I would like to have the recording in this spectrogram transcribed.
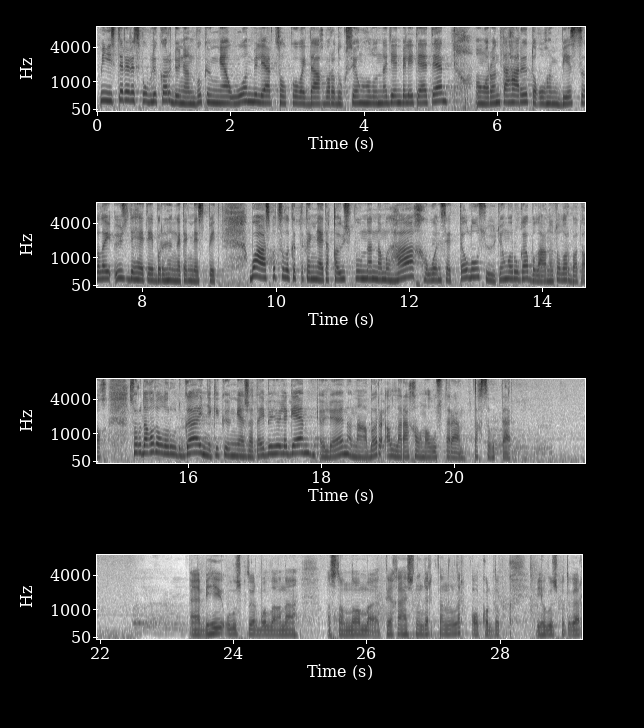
Министр республикар дүнен бұ күнге 10 миллиард солковайдағы продукцион ғолуына ден белететі, оңырон тахары 95 сылай үз дехетей бірғынға тәңнеспет. Бұ аспыт сылықытты тәңнәйтіққа үз пулынан намығақ, 17 ұлу сүйітен оруға бұланы толар батақ. Сорудағы толарудға некі күнге жатай бөхөліге, өлі анабыр аллара халмал устара тақсыбыттар. Бихи улус бутугар боллағына основном ты қағашынан жарықтанылар. Ол күрдік бихи улус бутугар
